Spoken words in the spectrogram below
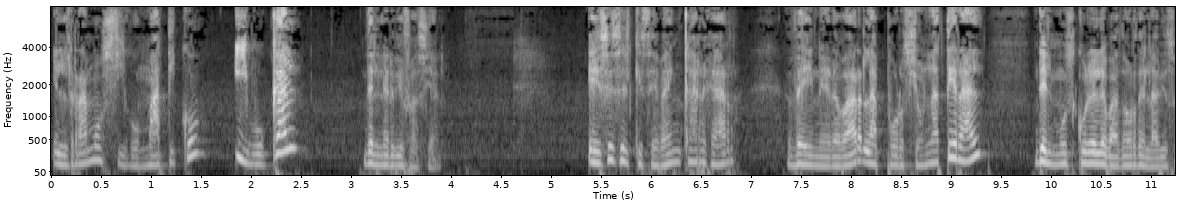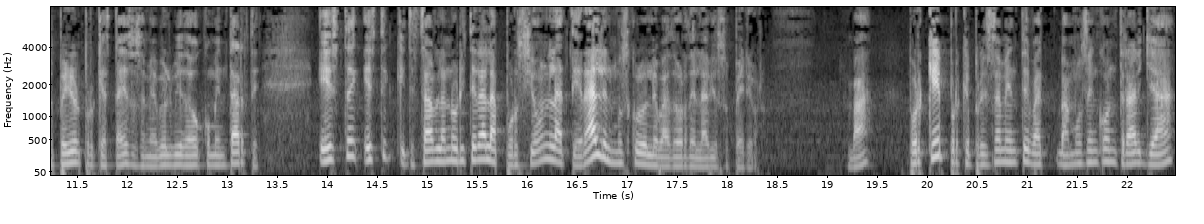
el ramo cigomático y bucal del nervio facial. Ese es el que se va a encargar de inervar la porción lateral del músculo elevador del labio superior, porque hasta eso se me había olvidado comentarte. Este, este que te estaba hablando ahorita era la porción lateral del músculo elevador del labio superior. ¿Va? ¿Por qué? Porque precisamente vamos a encontrar ya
